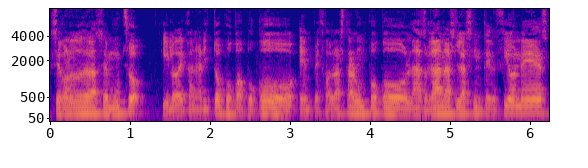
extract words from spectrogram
Se conoce desde hace mucho. Y lo de Canarito poco a poco empezó a lastrar un poco las ganas y las intenciones.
